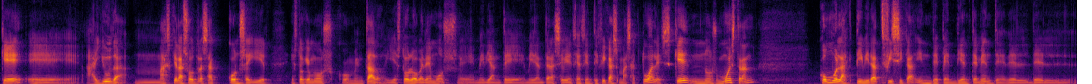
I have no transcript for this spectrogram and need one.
que eh, ayuda más que las otras a conseguir esto que hemos comentado. Y esto lo veremos eh, mediante, mediante las evidencias científicas más actuales, que nos muestran cómo la actividad física, independientemente del, del,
